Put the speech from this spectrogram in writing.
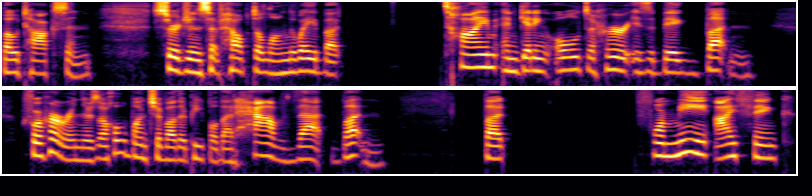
Botox and surgeons have helped along the way, but time and getting old to her is a big button for her. And there's a whole bunch of other people that have that button. But for me, I think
